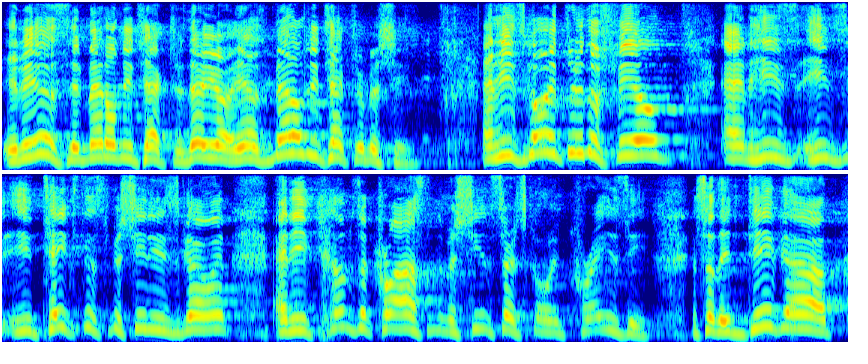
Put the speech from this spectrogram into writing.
It is in metal detector. There you go. He has metal detector machine. And he's going through the field and he's, he's, he takes this machine, he's going, and he comes across and the machine starts going crazy. And so they dig up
